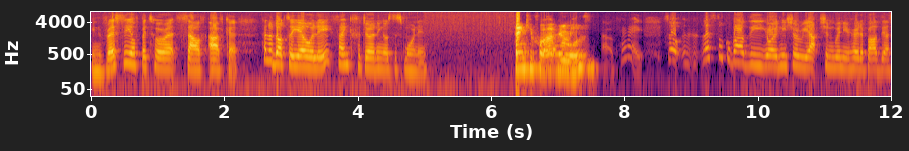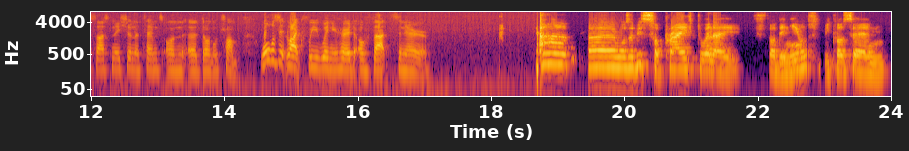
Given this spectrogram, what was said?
University of Pretoria, South Africa. Hello, Dr. Oyewole. Thank you for joining us this morning. Thank you for having me. Okay. So let's talk about the your initial reaction when you heard about the assassination attempt on uh, Donald Trump. What was it like for you when you heard of that scenario? Uh, I was a bit surprised when I saw the news because um,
